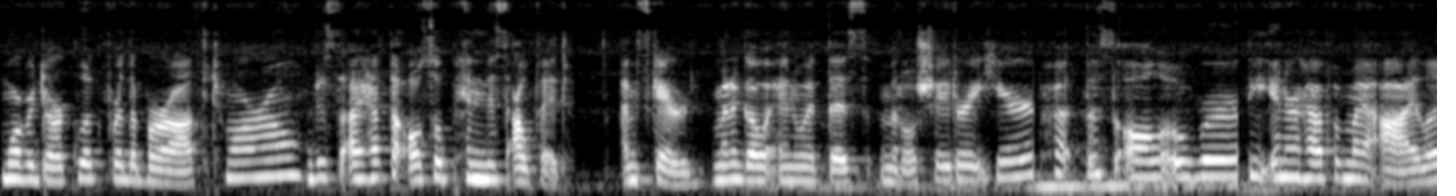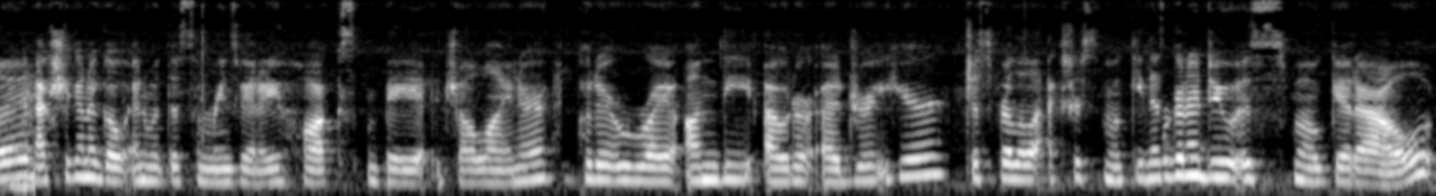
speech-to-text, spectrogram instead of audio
more of a dark look for the Baraat tomorrow. I'm just, I have to also pin this outfit. I'm scared. I'm gonna go in with this middle shade right here. Put this all over the inner half of my eyelid. I'm actually gonna go in with this Summarene's Vanity Hawks Bay Gel Liner. Put it right on the outer edge right here, just for a little extra smokiness. What we're gonna do is smoke it out.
